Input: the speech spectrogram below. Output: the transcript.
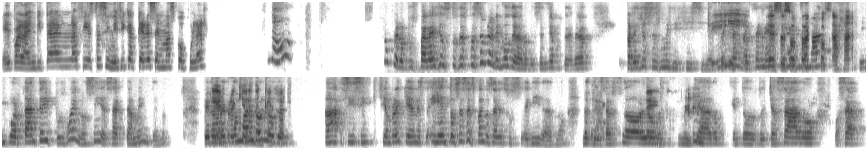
eh, para invitar a una fiesta significa que eres el más popular. No, pero pues para ellos, después hablaremos de la adolescencia, porque de verdad, para ellos es muy difícil. El- Sí, Esa es otra cosa. Ajá. Importante, y pues bueno, sí, exactamente, ¿no? Pero Siempre retomando lo. Ah, sí, sí, siempre quieren estar. Y entonces es cuando salen sus heridas, ¿no? No quiero estar solo, Sí. me siento humillado, me siento rechazado, o sea,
